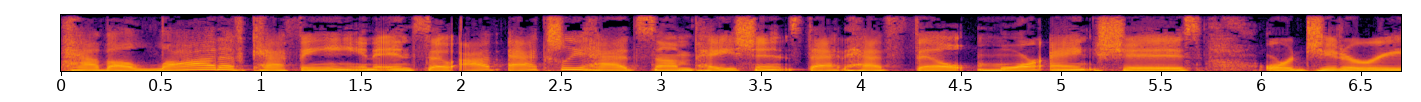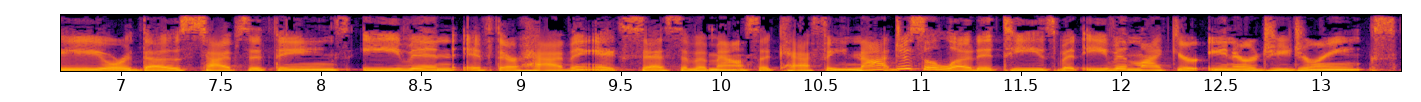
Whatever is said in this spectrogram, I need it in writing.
have a lot of caffeine. And so I've actually had some patients that have felt more anxious or jittery or those types of things, even if they're having excessive amounts of caffeine, not just a loaded teas, but even like your energy drinks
